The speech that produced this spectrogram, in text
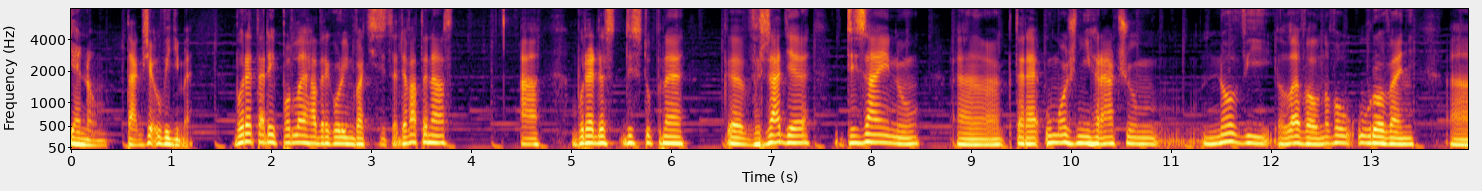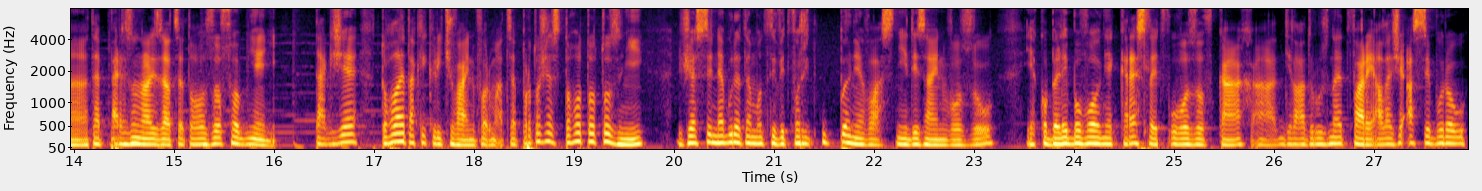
jenom, takže uvidíme. Bude tady podléhat regulím 2019 a bude dostupné v řadě designů, eh, které umožní hráčům nový level, novou úroveň eh, té personalizace, toho zosobnění. Takže tohle je taky klíčová informace, protože z tohoto to zní, že si nebudete moci vytvořit úplně vlastní design vozu, jako by libovolně kreslit v uvozovkách a dělat různé tvary, ale že asi budou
